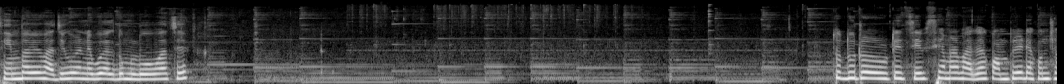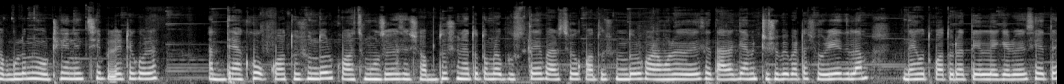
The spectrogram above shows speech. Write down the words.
সেমভাবে ভাজি করে নেব, একদম লো আছে। দুটো রুটি চিপসই আমার ভাজা কমপ্লিট এখন সবগুলো আমি উঠিয়ে নিচ্ছি প্লেটে করে। আর দেখো কত সুন্দর কচমচ হয়েছে। শব্দ শুনে তো তোমরা বুঝতেই পারছ কত সুন্দর কড়মড়ে হয়েছে। তার আগে আমি টিস্যু পেপারটা সরিয়ে দিলাম। দেখো কতটা তেল লেগে রয়েছে এতে।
